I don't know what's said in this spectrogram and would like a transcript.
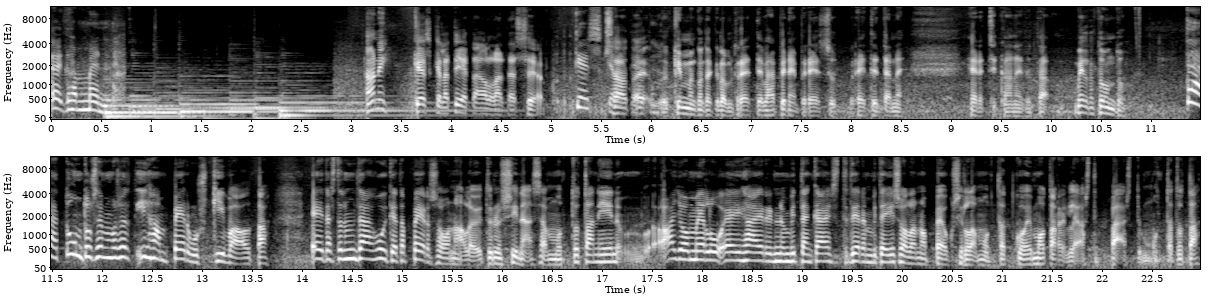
eiköhän mennä. No niin, keskellä tietä ollaan tässä. Keskellä Sä oot tietä. äh, kymmenkunta kilometriä, ettei vähän pidempi reissu, reitti tänne Hertsikaan. Niin tota, miltä tuntuu? Tää tuntui semmoiselta ihan peruskivalta. Ei tästä mitään huikeata persoonaa löytynyt sinänsä, mutta tota niin, ajomelu ei häirinnyt mitenkään. En sitten tiedä miten isolla nopeuksilla, mutta kun ei motorille asti päästy. Mutta tota,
